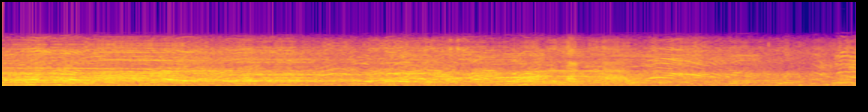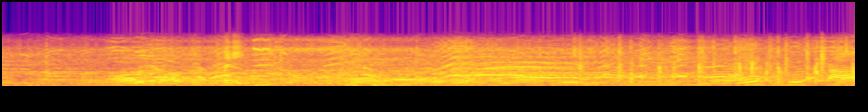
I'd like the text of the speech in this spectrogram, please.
Mensch! เก่า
